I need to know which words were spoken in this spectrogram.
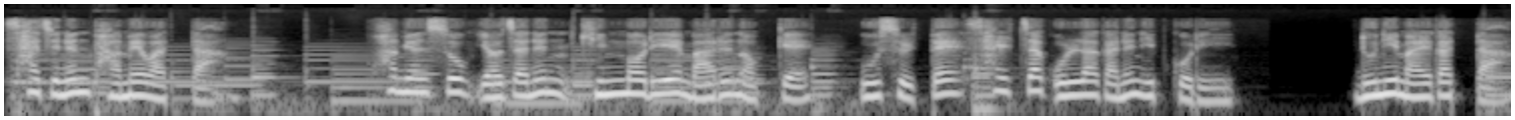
사진은 밤에 왔다. 화면 속 여자는 긴 머리에 마른 어깨, 웃을 때 살짝 올라가는 입꼬리. 눈이 맑았다.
